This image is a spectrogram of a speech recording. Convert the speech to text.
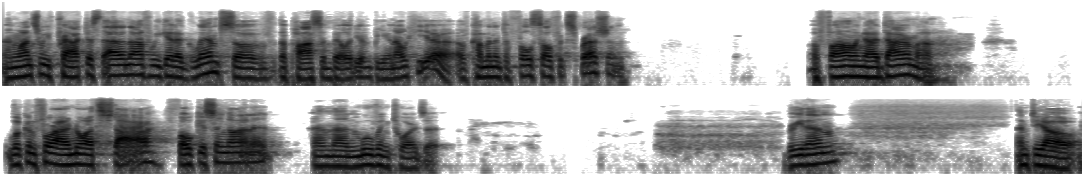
And once we've practiced that enough, we get a glimpse of the possibility of being out here, of coming into full self expression, of following our Dharma, looking for our North Star, focusing on it, and then moving towards it. Breathe in, empty out.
